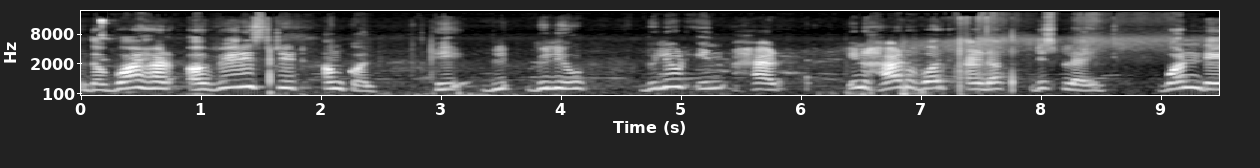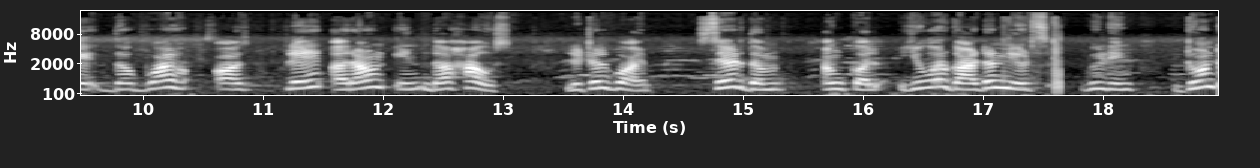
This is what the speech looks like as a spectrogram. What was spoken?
The boy had a very strict uncle. He believed, believed in had in hard work and discipline. One day the boy was playing around in the house. Little boy said the uncle, your garden needs weeding. Don't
